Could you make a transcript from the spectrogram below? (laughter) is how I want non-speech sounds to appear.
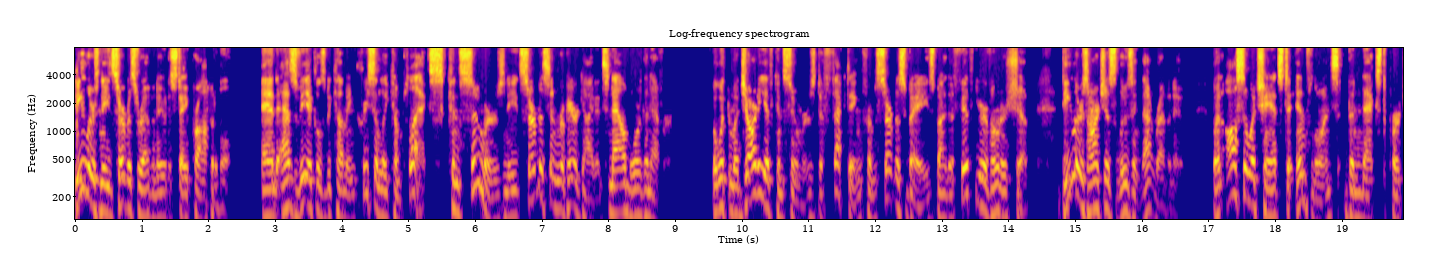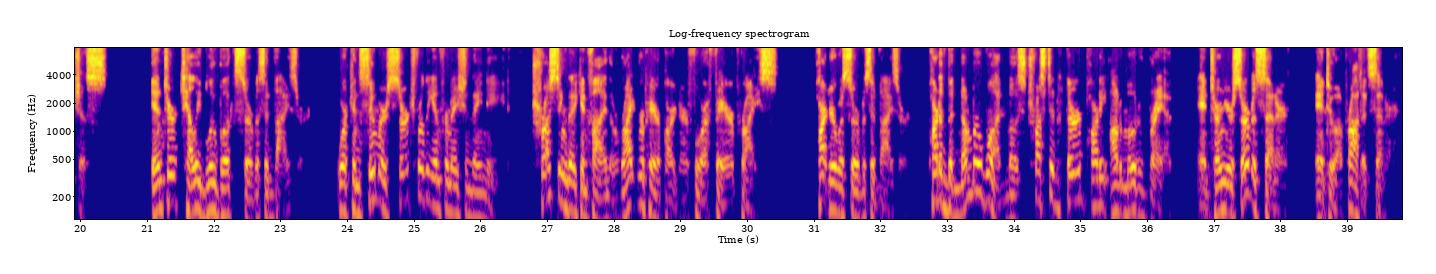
Dealers need service revenue to stay profitable. And as vehicles become increasingly complex, consumers need service and repair guidance now more than ever. But with the majority of consumers defecting from service bays by the fifth year of ownership, dealers aren't just losing that revenue, but also a chance to influence the next purchase. Enter Kelley Blue Book Service Advisor, where consumers search for the information they need, trusting they can find the right repair partner for a fair price. Partner with Service Advisor, part of the number one most trusted third party automotive brand, and turn your service center into a profit center.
